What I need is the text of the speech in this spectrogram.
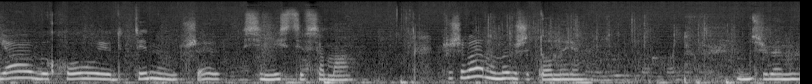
я виховую дитину вже сім місяців сама. Проживаємо ми в Житомирі. Живемо.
